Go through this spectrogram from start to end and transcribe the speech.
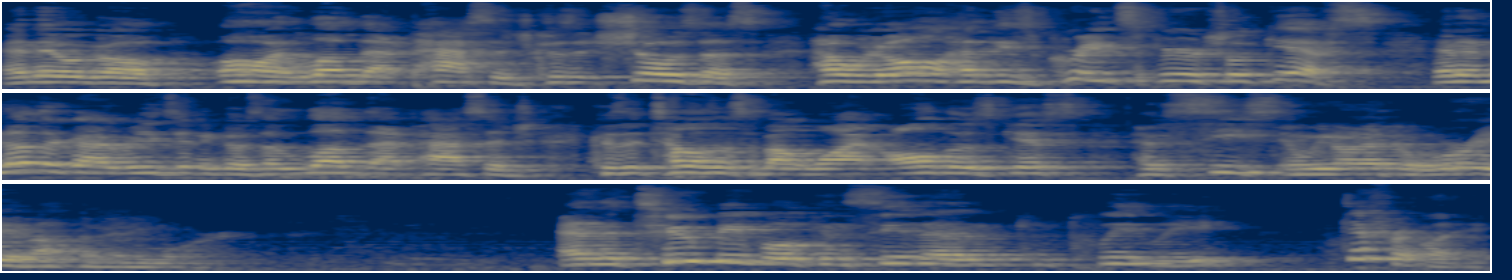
and they will go, Oh, I love that passage because it shows us how we all have these great spiritual gifts. And another guy reads it and goes, I love that passage because it tells us about why all those gifts have ceased and we don't have to worry about them anymore. And the two people can see them completely differently.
